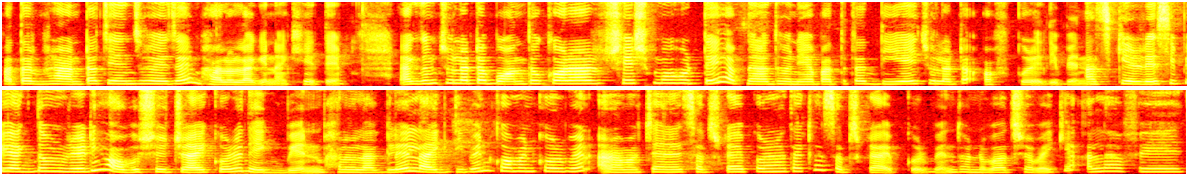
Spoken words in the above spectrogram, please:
পাতার ঘ্রাণটা চেঞ্জ হয়ে যায়, ভালো লাগে না খেতে। একদম চুলাটা বন্ধ করার শেষ মুহূর্তে আপনারা ধনিয়া পাতাটা দিয়েই চুলাটা অফ করে দিবেন। আজকের রেসিপি একদম রেডি, অবশ্যই ট্রাই করে দেখবেন। ভালো লাগলে লাইক দিবেন, কমেন্ট করবেন। আর আমার চ্যানেল সাবস্ক্রাইব করা না থাকলে সাবস্ক্রাইব করবেন। ধন্যবাদ সবাইকে। আল্লাহ হাফেজ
